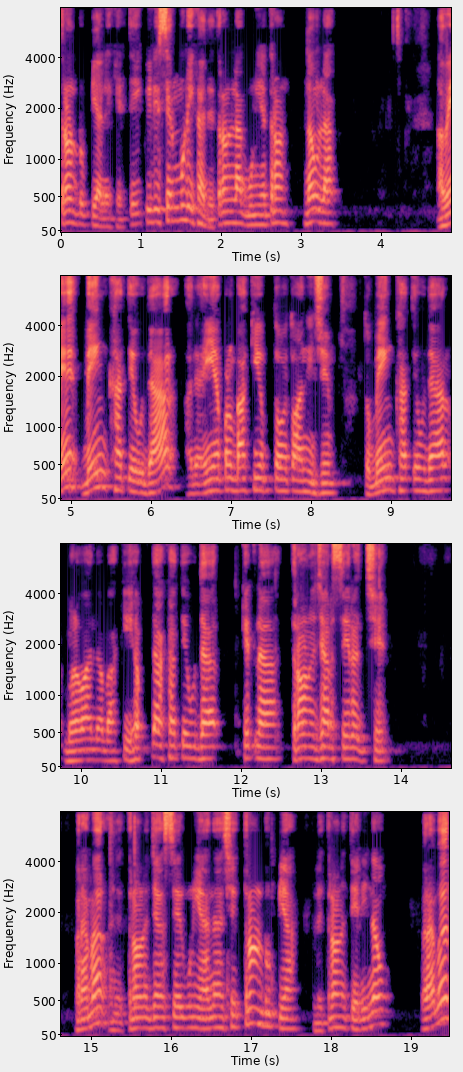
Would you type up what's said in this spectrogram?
ત્રણ રૂપિયા લખે. તો ઇક્વિટી શેર મૂડી ખાતે ત્રણ લાખ ગુણ્યા ત્રણ, નવ લાખ. હવે બેંક ખાતે ઉધાર અને અહીંયા પણ બાકી હપ્તો હતો આની જેમ. તો બેંક ખાતે ઉધાર, મળવાના બાકી હપ્તા ખાતે ઉધાર, કેટલા? ત્રણ હજાર શેર જ છે. બરાબર? અને ત્રણ હજાર શેર ગુણ્યા આના છે ત્રણ રૂપિયા. એટલે ત્રણ તેરી નવ. બરાબર?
